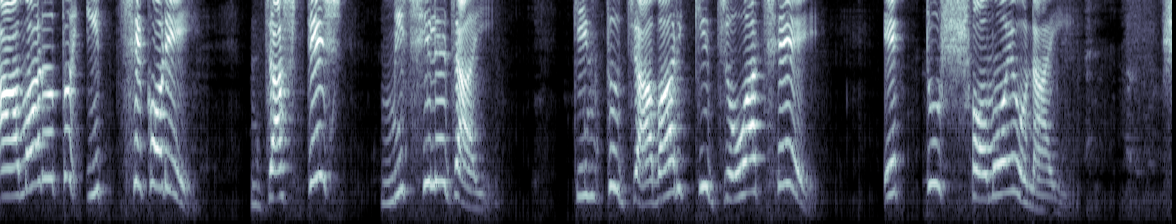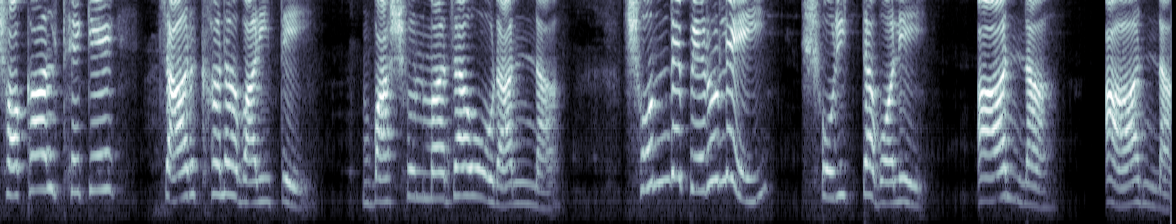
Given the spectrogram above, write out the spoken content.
আমারও তো ইচ্ছে করে জাস্টিস মিছিলে যাই, কিন্তু যাবার কি জো আছে একটু সময়ও নাই। সকাল থেকে চারখানা বাড়িতে বাসন মাজা ও রান্না। সন্ধে পেরোলেই শরীরটা বলে, আর না আর না।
